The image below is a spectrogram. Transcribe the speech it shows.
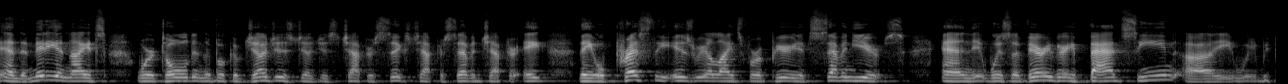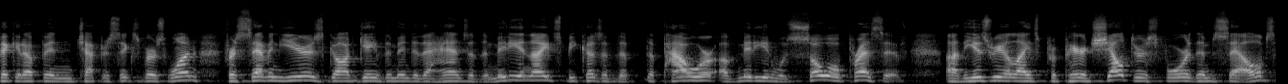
And the Midianites were told in the book of Judges, Judges chapter 6, chapter 7, chapter 8, they oppressed the Israelites for a period of seven years and it was a very, very bad scene. Uh, we, pick it up in chapter 6, verse 1. For seven years, God gave them into the hands of the Midianites because of the, the power of Midian was so oppressive uh, the Israelites prepared shelters for themselves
